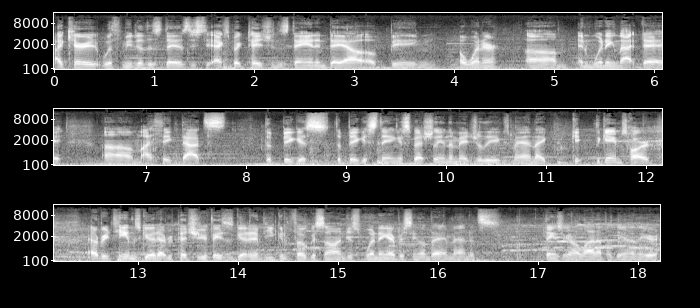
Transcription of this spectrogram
I carry it with me to this day is just the expectations day in and day out of being a winner um, and winning that day. Um, I think that's the biggest the biggest thing, especially in the major leagues, man. Like the game's hard. Every team's good. Every pitcher you face is good. And if you can focus on just winning every single day, man, it's things are going to line up at the end of the year.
